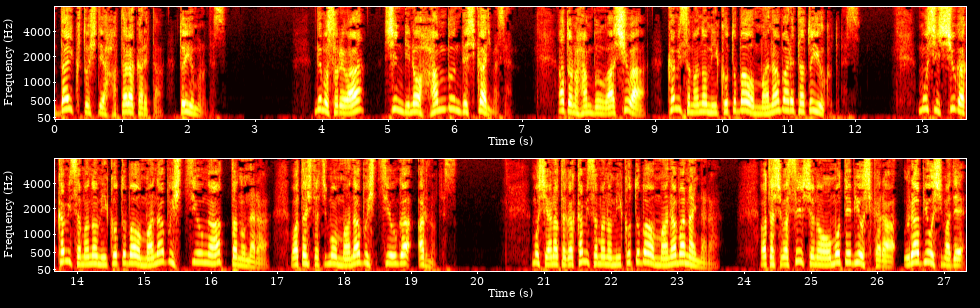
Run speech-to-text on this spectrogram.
大工として働かれたというものです。でもそれは真理の半分でしかありません。あとの半分は主は神様の御言葉を学ばれたということです。もし主が神様の御言葉を学ぶ必要があったのなら、私たちも学ぶ必要があるのです。もしあなたが神様の御言葉を学ばないなら、私は聖書の表表紙から裏表紙まで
